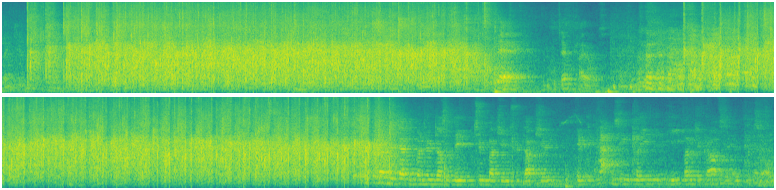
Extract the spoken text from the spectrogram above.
Thank you. Jeff, Jeff Hales. Another gentleman doesn't need too much introduction. If it happens in Clevedon, he photographs it and puts it on.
